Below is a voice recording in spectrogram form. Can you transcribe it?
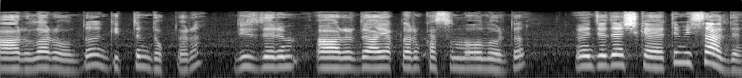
ağrılar oldu. Gittim doktora. Dizlerim ağrırdı, ayaklarım kasılma olurdu. Önceden şikayetim ishaldi.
